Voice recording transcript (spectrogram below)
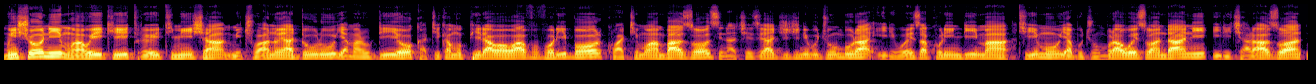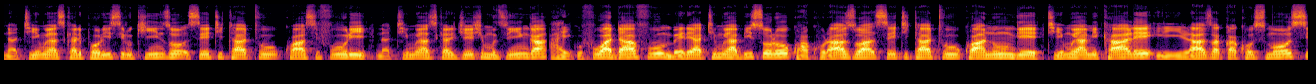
Mwishoni mwa wiki tuliohitimisha michuano ya duru ya marudio katika mpira wa wavu volleyball kwa timu ambazo zinachezea jijini Bujumbura iliweza kulindima. Timu ya Bujumbura uwezo wa ndani ilicharazwa na timu ya askari polisi Rukinzo seti tatu kwa sifuri na timu ya askari jeshi Muzinga haikufua dafu mbele ya timu ya Bisoro kwa kurazwa seti tatu kwa nunge. Timu ya Mikale ililaza kwa Cosmos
